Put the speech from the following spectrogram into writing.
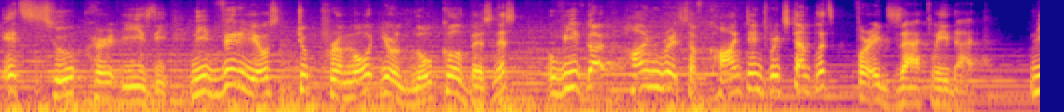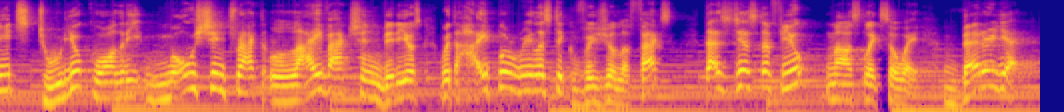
It's super easy. Need videos to promote your local business? We've got hundreds of content-rich templates for exactly that. Need studio quality, motion-tracked live-action videos with hyper-realistic visual effects? That's just a few mouse clicks away. Better yet,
